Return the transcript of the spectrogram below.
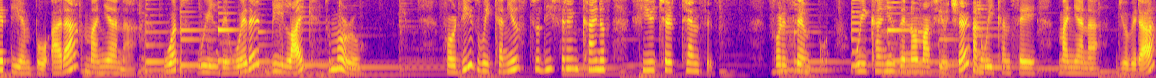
¿Qué tiempo hará mañana? What will the weather be like tomorrow? For this we can use two different kind of future tenses. For example, we can use the normal future and we can say mañana lloverá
